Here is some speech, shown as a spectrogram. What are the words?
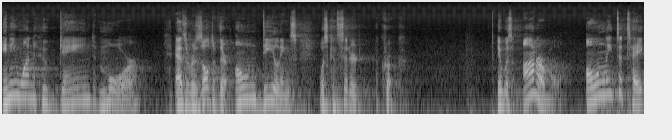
anyone who gained more as a result of their own dealings was considered a crook. It was honorable only to take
